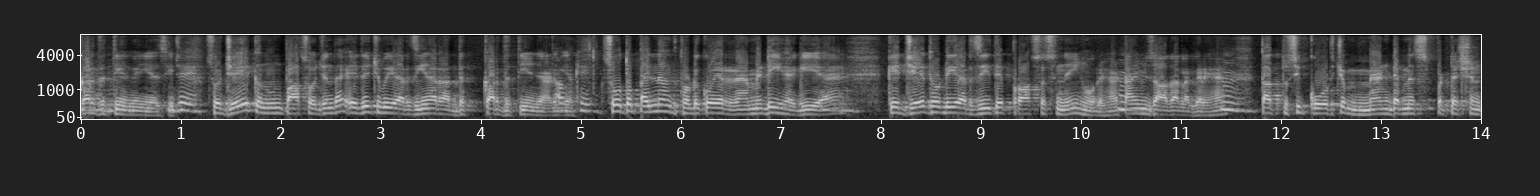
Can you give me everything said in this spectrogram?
ਕਰ ਦਿੱਤੀਆਂ ਗਈਆਂ ਸੀ। ਸੋ ਜੇ ਕਾਨੂੰਨ ਪਾਸ ਹੋ ਜਾਂਦਾ ਇਹਦੇ ਚ ਵੀ ਅਰਜ਼ੀਆਂ ਰੱਦ ਕਰ ਦਿੱਤੀਆਂ ਜਾਣਗੀਆਂ. ਸੋ ਤੋਂ ਪਹਿਲਾਂ ਤੁਹਾਡੇ ਕੋਲ ਇਹ ਰੈਮੇਡੀ ਹੈਗੀ ਹੈ ਕਿ ਜੇ ਤੁਹਾਡੀ ਅਰਜ਼ੀ ਤੇ ਪ੍ਰੋਸੈਸ ਨਹੀਂ ਹੋ ਰਿਹਾ ਟਾਈਮ ਜ਼ਿਆਦਾ ਲੱਗ ਰਿਹਾ ਤਾਂ ਤੁਸੀਂ ਕੋਰਟ 'ਚ ਮੈਂਡੇਮਸ ਪਟੀਸ਼ਨ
